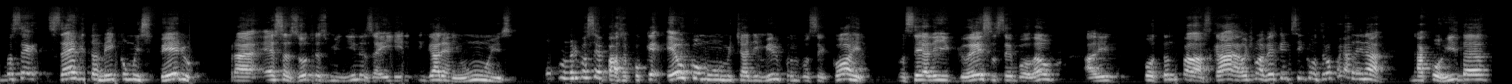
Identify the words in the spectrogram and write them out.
você serve também como espelho para essas outras meninas aí em Garanhuns, ou por onde você passa, porque eu, como homem, te admiro quando você corre, você ali, Gleison, Cebolão, ali botando para lascar. A última vez que a gente se encontrou foi ali na, na corrida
